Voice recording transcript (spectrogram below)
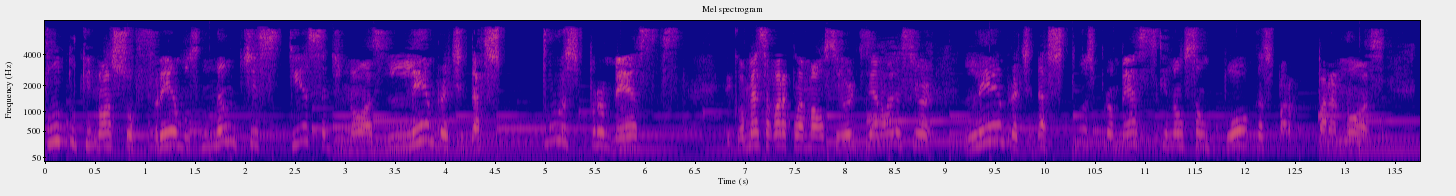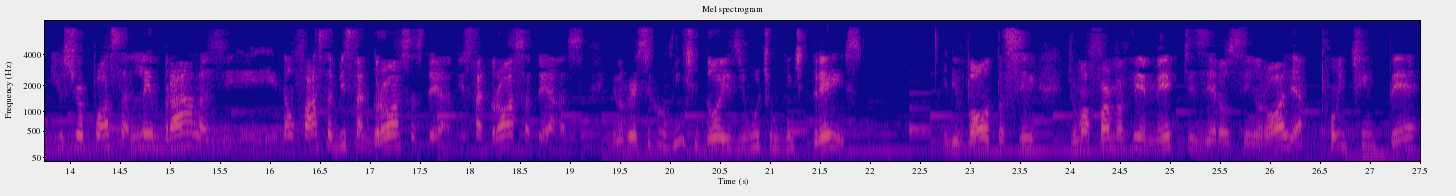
tudo que nós sofremos, não te esqueça de nós, lembra-te das tuas promessas ele começa agora a clamar ao Senhor, dizendo: Olha, Senhor, lembra-te das tuas promessas que não são poucas para, para nós, que o Senhor possa lembrá-las e, e, não faça vista, grossas delas, vista grossa delas. E no versículo 22 e o último 23, ele volta assim, de uma forma veemente, dizer ao Senhor: Olha, põe-te em pé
